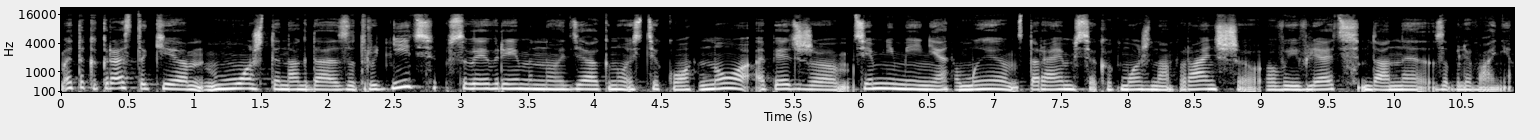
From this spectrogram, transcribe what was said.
это как раз-таки может иногда затруднить своевременную диагностику, но, опять же, тем не менее, мы стараемся как можно раньше выявлять данное заболевание.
